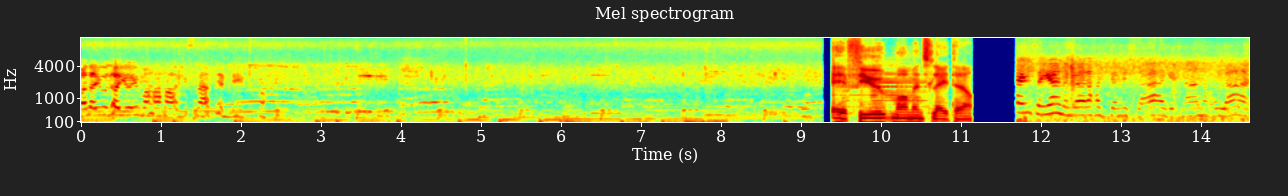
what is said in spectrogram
Malayo-layo yung mahahagis natin dito. A few moments later. Guys, ayan, naglalakad kami sa gitna ng ulan.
